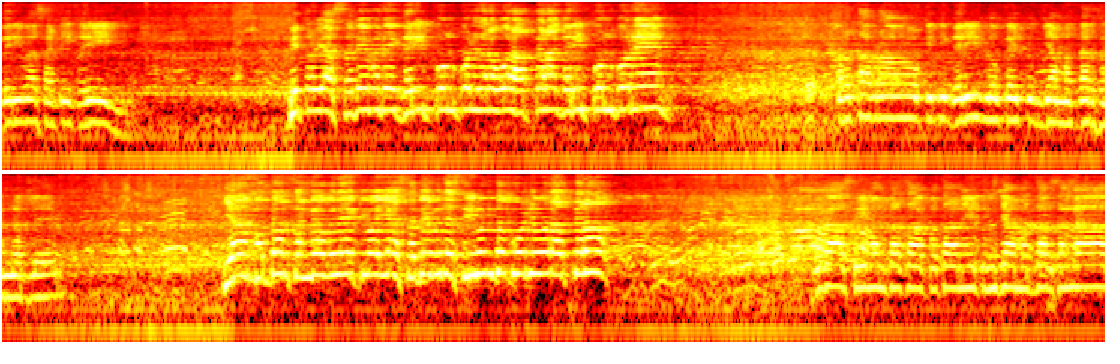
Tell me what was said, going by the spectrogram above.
गरिबासाठी करीन. मित्र या सभेमध्ये गरीब कोण कोण आहे? जरा वर हात करा. गरीब कोण कोण आहे? प्रतापराव किती गरीब लोक आहेत तुमच्या मतदारसंघातले? या मतदारसंघामध्ये किंवा या सभेमध्ये श्रीमंत कोण आहे? वर हात करा. बघा श्रीमंताचा पता नाही तुमच्या मतदारसंघात.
